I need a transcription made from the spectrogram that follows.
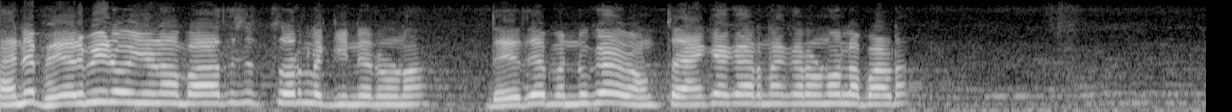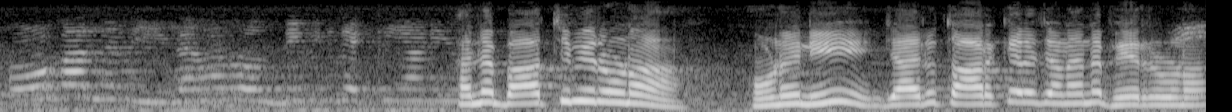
ਇਹਨੇ ਫੇਰ ਵੀ ਰੋ ਜਾਣਾ, ਬਾਅਦ ਚ ਤੁਰ ਲੱਗੀ ਨੇ ਰੋਣਾ। ਦੇ ਦੇ ਮੈਨੂੰ ਕਹ, ਹੁਣ ਤੈਂ ਕਿਆ ਕਰਨਾ ਕਰਾਉਣਾ ਲਪੜ ਉਹ ਗੱਲ ਨਹੀਂ ਮੈਂ ਹੁਣ ਰੋਂਦੀ ਵੀ ਦੇਖੀ ਜਾਣੀ ਇਹਨੇ ਬਾਅਦ ਚ ਵੀ ਰੋਣਾ, ਹੁਣੇ ਨਹੀਂ ਜਾਂ ਇਹਨੂੰ ਤਾਰ ਕੇ ਲੈ ਜਾਣਾ, ਇਹਨੇ ਫੇਰ ਰੋਣਾ।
